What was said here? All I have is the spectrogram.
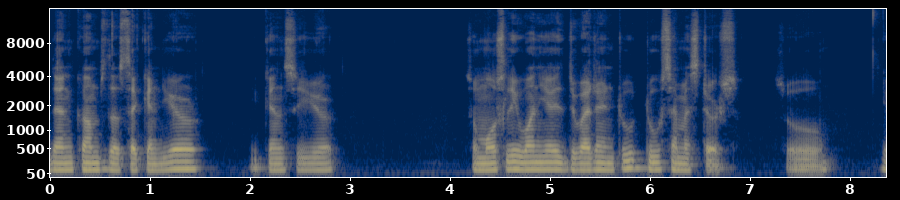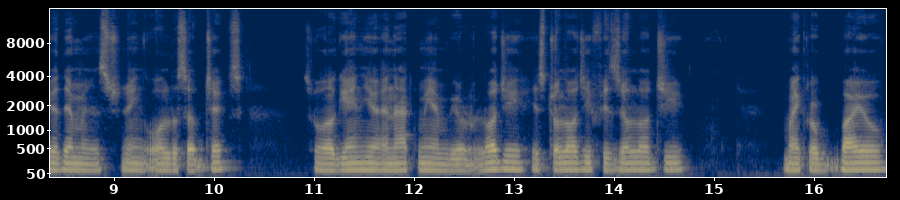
then comes the second year. You can see here. So mostly one year is divided into two semesters. So here they're mentioning all the subjects. So again here anatomy and virology histology physiology microbiome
